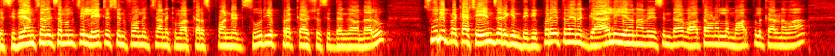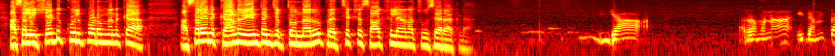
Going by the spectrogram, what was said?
ఎస్ ఇదే అంశానికి సంబంధించి లేటెస్ట్ ఇన్ఫో అందించడానికి మా కరస్పాండెంట్ సూర్యప్రకాష్ సిద్ధంగా ఉన్నారు. సూర్యప్రకాష్ ఏం జరిగింది? విపరీతమైన గాలి ఏమైనా వేసిందా? వాతావరణంలో మార్పుల కారణమా? అసలు ఈ షెడ్ కూలిపోవడం వెనుక అసలైన కారణం ఏంటని చెప్తున్నారు ప్రత్యక్ష సాక్షులు ఏమైనా చూసారా అక్కడ? యా రమణ ఇదంతా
